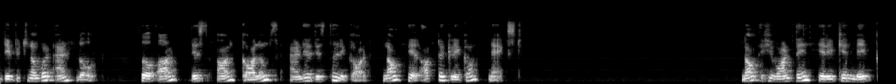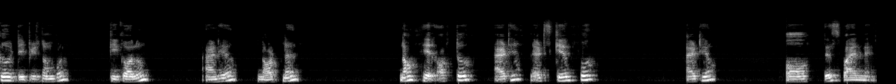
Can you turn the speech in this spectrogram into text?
dpt number and log. So all these are columns and here this is the record. Now here after click on next. Now if you want then here you can make a dpt number key column and here not null. Now here after add here let's give for add here or uh, this file name.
